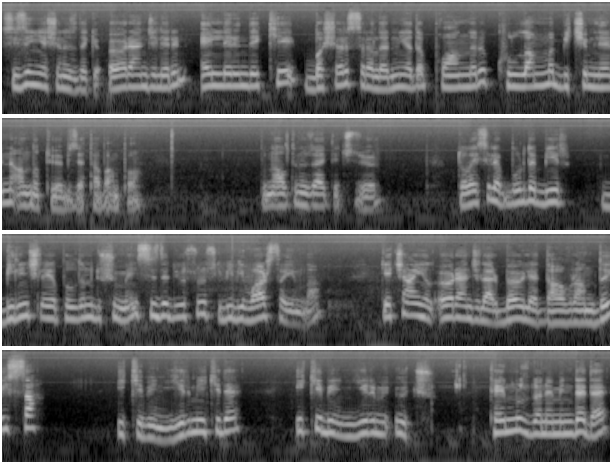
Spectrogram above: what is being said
sizin yaşınızdaki öğrencilerin ellerindeki başarı sıralarını ya da puanları kullanma biçimlerini anlatıyor bize taban puan. Bunun altını özellikle çiziyorum. Dolayısıyla burada bir bilinçle yapıldığını düşünmeyin. Siz de diyorsunuz ki bir, bir varsayımla geçen yıl öğrenciler böyle davrandıysa 2022'de 2023 Temmuz döneminde de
